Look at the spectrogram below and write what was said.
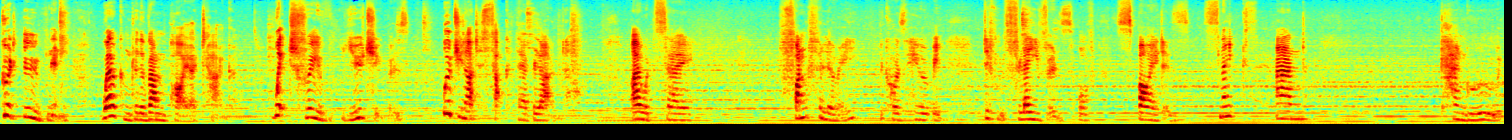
Good evening. Welcome to the Vampire Tag. Which three YouTubers would you like to suck their blood? I would say Fun for Louis because he would be different flavours of spiders, snakes and kangaroo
